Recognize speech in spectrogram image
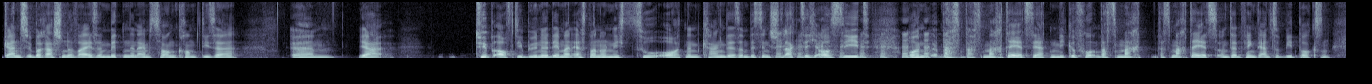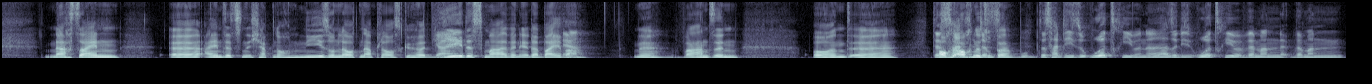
ganz überraschenderweise mitten in einem Song kommt dieser ähm, ja, Typ auf die Bühne, den man erstmal noch nicht zuordnen kann, der so ein bisschen schlachsig aussieht. Und was, was macht er jetzt? Der hat ein Mikrofon. Was macht, was macht er jetzt? Und dann fängt er an zu Beatboxen. Nach seinen äh, Einsätzen, ich habe noch nie so einen lauten Applaus gehört. Geil. Jedes Mal, wenn er dabei war. Ja. Ne? Wahnsinn. Und äh, Das auch, hat, auch eine das, super. Das hat diese Urtriebe, ne? Also diese Urtriebe, wenn man, wenn man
